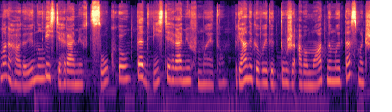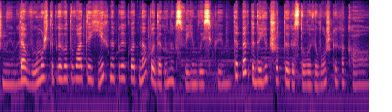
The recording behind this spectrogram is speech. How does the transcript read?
маргарину, 200 грамів цукру та 200 грамів меду. Пряники вийдуть дуже ароматними та смачними, та ви можете приготувати їх, наприклад, на подарунок своїм близьким. Тепер додаю 4 столові ложки какао.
